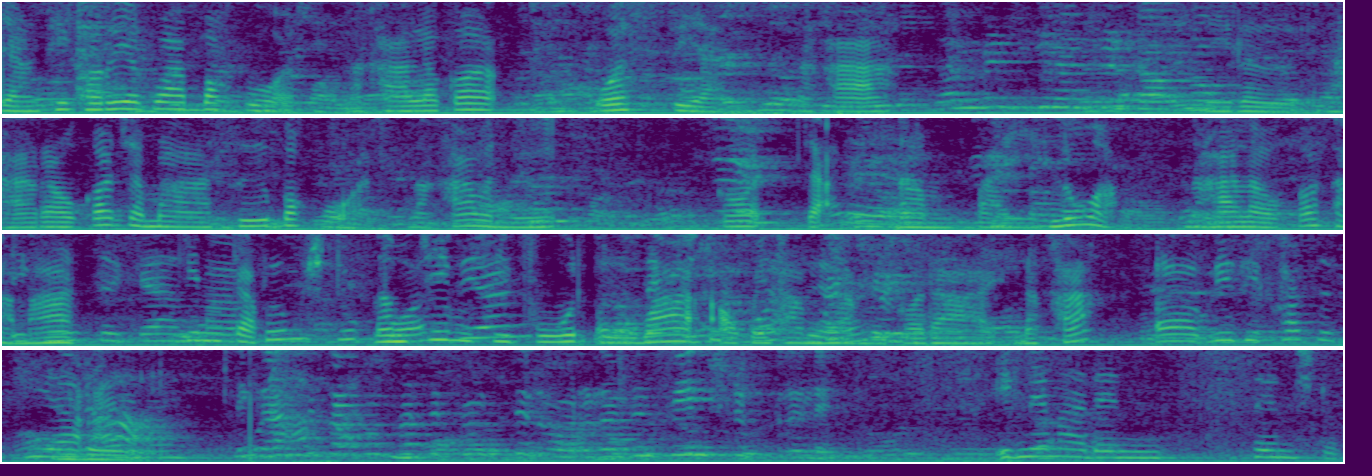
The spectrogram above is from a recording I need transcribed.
อย่างที่เขาเรียกว่าบ็อกวอสนะคะ แล้วก็วอสเซียนนะคะ นี่เลยนะคะ เราก็จะมาซื้อบ็อกวอสนะคะ วันนี้ก็จะนำไปลวกนะคะ เราก็สามารถกินกับน้ำจิ้มซีฟู้ดหรือว่าเอาไปทำยำก็ได้นะคะ Äh, wie viel kostet hier Nö. eine? Die ganze Packung kostet 15 Euro, da sind 10 Stück drin. Ich nehme mal den 10 Stück.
